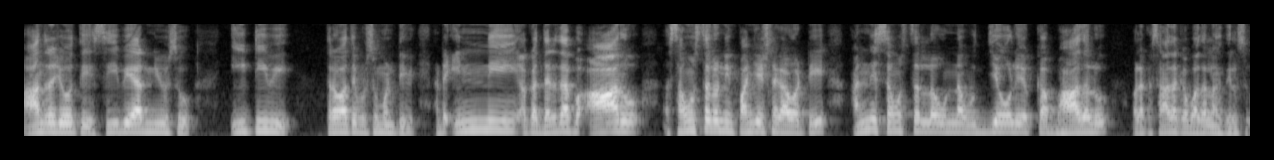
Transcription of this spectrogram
Andhra Jyothi CBR news ETV తర్వాత ఇప్పుడు సుమన్ టీవీ. అంటే ఇన్ని ఒక దరిదాపు ఆరు సంస్థలు నేను పనిచేసిన కాబట్టి అన్ని సంస్థల్లో ఉన్న ఉద్యోగుల యొక్క బాధలు వాళ్ళ యొక్క సాధక బాధలు నాకు తెలుసు.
